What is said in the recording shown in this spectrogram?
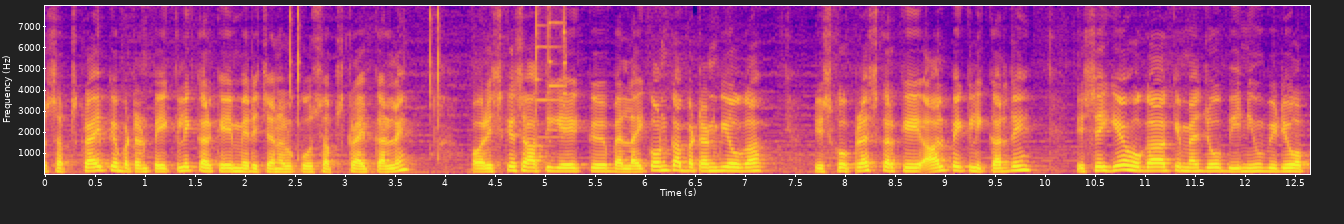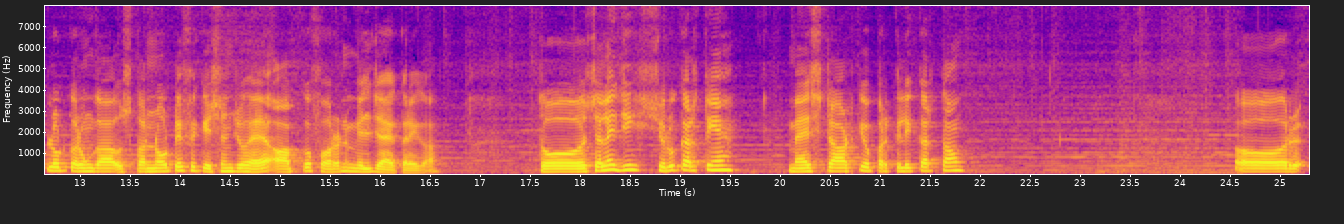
तो सब्सक्राइब के बटन पे क्लिक करके मेरे चैनल को सब्सक्राइब कर लें। और इसके साथ ही एक बेल आइकॉन का बटन भी होगा। इसको प्रेस करके आल पे क्लिक कर दें। इससे ये होगा कि मैं जो भी न्यू वीडियो अपलोड करूँगा, उसका नोटिफिकेशन जो है आपको फ़ौर मिल जाया करेगा। तो चलें जी, शुरू करते हैं। मैं स्टार्ट के ऊपर क्लिक करता हूँ। और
